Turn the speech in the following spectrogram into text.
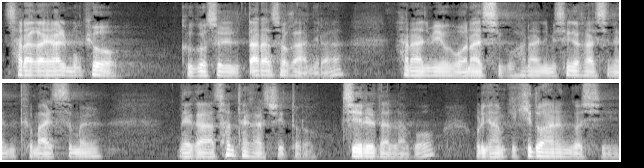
살아가야 할 목표 그것을 따라서가 아니라 하나님이 원하시고 하나님이 생각하시는 그 말씀을 내가 선택할 수 있도록 지혜를 달라고 우리가 함께 기도하는 것이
